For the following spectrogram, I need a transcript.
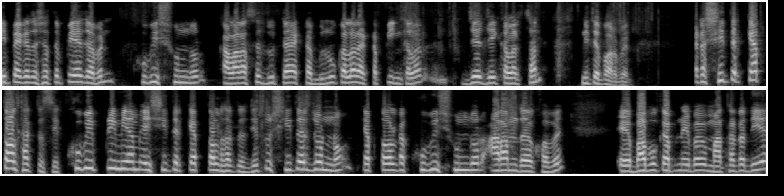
এই প্যাকেজের সাথে পেয়ে যাবেন। খুবই সুন্দর কালার আছে দুইটা, একটা ব্লু কালার একটা পিঙ্ক কালার যে যে কালার চান নিতে পারবেন। এটা শীতের ক্যাপতল থাকতেছে, খুবই প্রিমিয়াম এই শীতের ক্যাপতল থাকতেছে। যেহেতু শীতের জন্য ক্যাপতলটা খুবই সুন্দর, আরামদায়ক হবে। বাবুকে আপনি এভাবে মাথাটা দিয়ে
